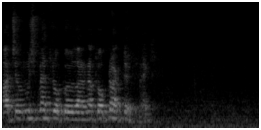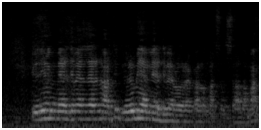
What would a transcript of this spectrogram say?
açılmış metro kuyularına toprak dökmek, yürüyen merdivenlerin artık yürümeyen merdiven olarak anılmasını sağlamak,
